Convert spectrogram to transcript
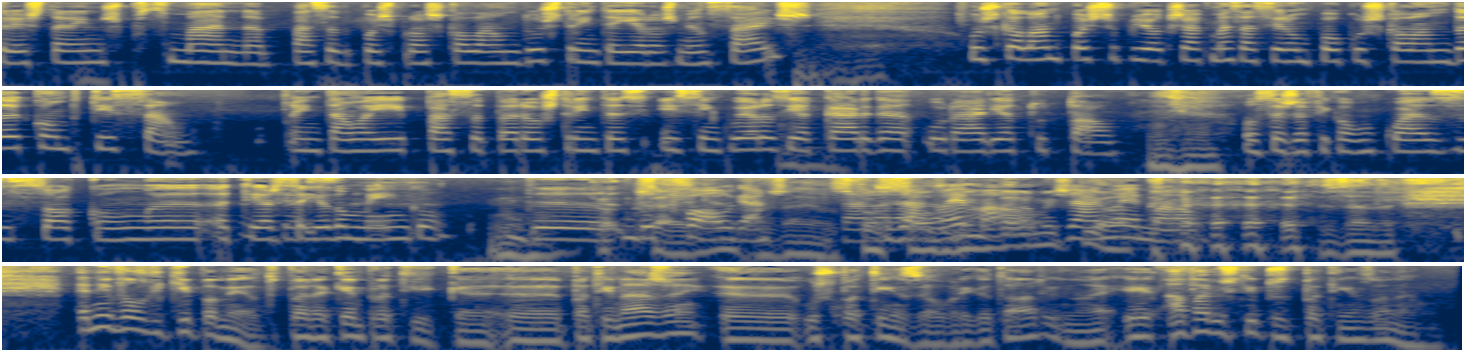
três treinos por semana, passa depois para o escalão dos 30 euros mensais. O escalão depois superior, que já começa a ser um pouco o escalão da competição, então aí passa para os 35 euros e a carga horária total. Uhum. Ou seja, ficam quase só com a, a terça e o domingo de, de já folga. É, já, já, já não é mau. Já pior. não é mau. A nível de equipamento, para quem pratica uh, patinagem, uh, os patins é obrigatório, não é? há vários tipos de patins ou não?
